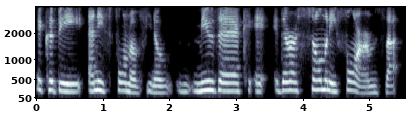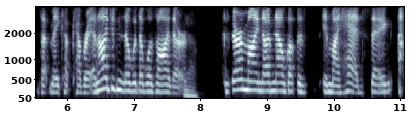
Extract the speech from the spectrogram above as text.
It could be any form of, you know, music. It, it- there are so many forms that that make up cabaret, and I didn't know what that was either. Yeah. And bear in mind, I've now got this in my head saying I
